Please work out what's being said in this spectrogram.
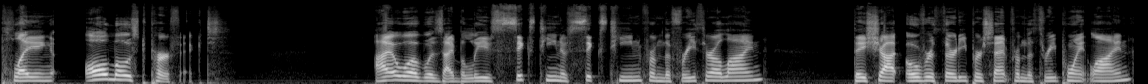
playing almost perfect. Iowa was, I believe, 16 of 16 from the free throw line. They shot over 30% from the three point line.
